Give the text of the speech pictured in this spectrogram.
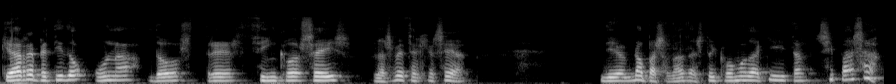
que ha repetido una, dos, tres, cinco, seis, las veces que sean. Digo, no pasa nada, estoy cómodo aquí y tal. Sí pasa.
